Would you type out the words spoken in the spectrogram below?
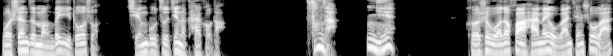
我身子猛地一哆嗦，情不自禁地开口道。疯子，你！可是我的话还没有完全说完，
